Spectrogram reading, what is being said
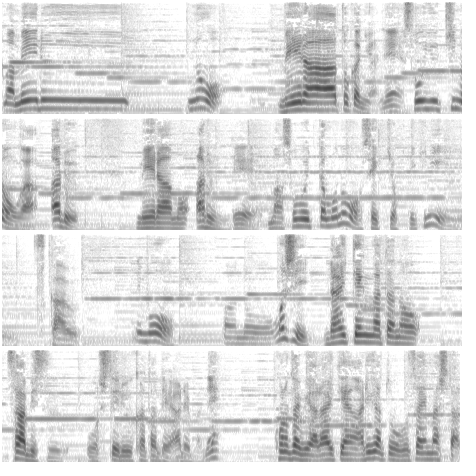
まあ、メールのメーラーとかにはねそういう機能があるメーラーもあるんで、まあ、そういったものを積極的に使う。でもあのもし来店型のサービスをしてる方であればねこの度は来店ありがとうございましたっ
